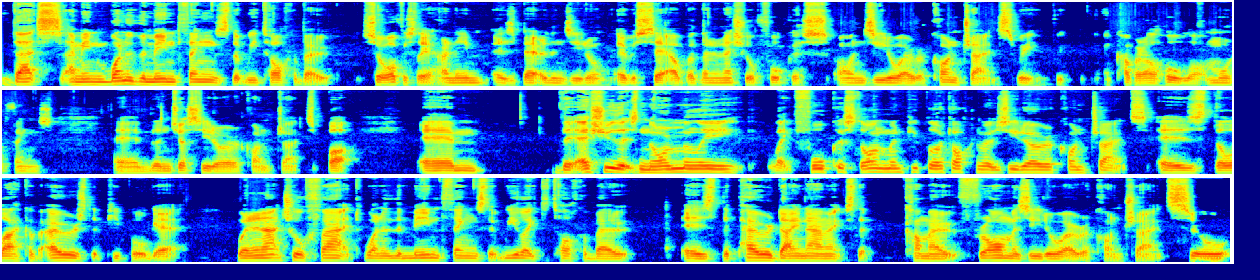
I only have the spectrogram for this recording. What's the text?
that's, I mean, one of the main things that we talk about so obviously our name is better than zero. It was set up with an initial focus on zero hour contracts. We, we cover a whole lot more things um, than just zero hour contracts. But um, the issue that's normally like focused on when people are talking about zero hour contracts is the lack of hours that people get. When in actual fact, one of the main things that we like to talk about is the power dynamics that come out from a zero hour contract. So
